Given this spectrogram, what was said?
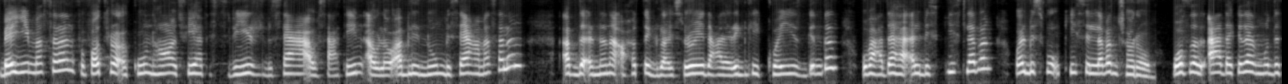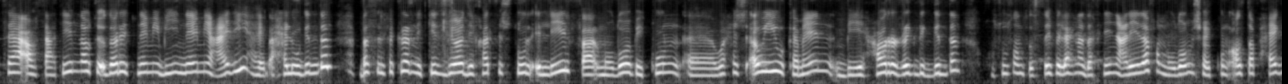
باجي مثلا في فترة أكون هقعد فيها في السرير ساعة أو ساعتين أو لو قبل النوم بساعة مثلا أبدأ إن أنا أحط جليسوليد على رجلي كويس جدا وبعدها ألبس كيس لبن وألبس فوق كيس اللبن شراب. وأفضل قاعدة كده لمدة ساعة أو ساعتين لو تقدري تنامي بيه نامي عادي هيبقى حلو جدا. بس الفكرة إن الكيس بيقعد يخرفش طول الليل فالموضوع بيكون آه وحش قوي وكمان بيحرر رجلك جدا خصوصا في الصيف اللي إحنا داخلين عليه ده فالموضوع مش هيكون ألطف حاجة.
